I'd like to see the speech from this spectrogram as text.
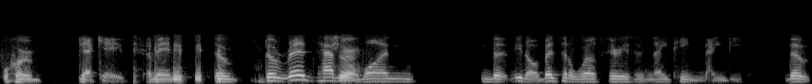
for decades. I mean, the the Reds haven't Sure. won the you know been to the World Series since 1990. The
